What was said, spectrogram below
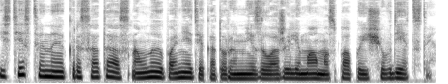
Естественная красота — основное понятие, которое мне заложили мама с папой еще в детстве.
